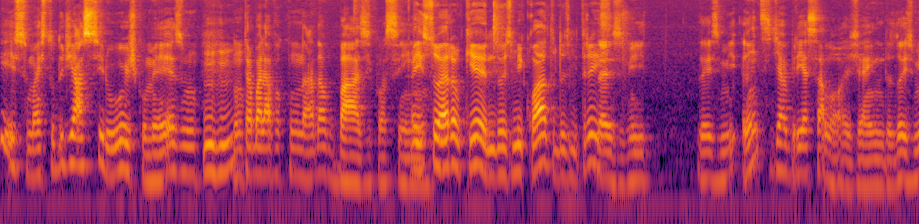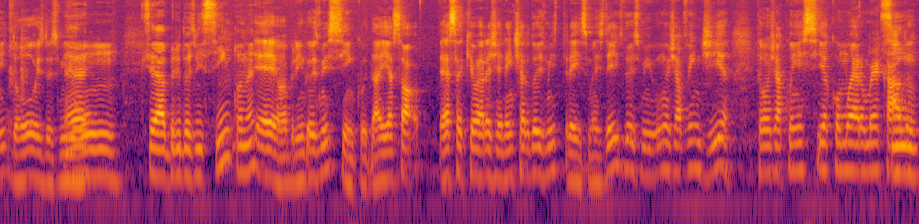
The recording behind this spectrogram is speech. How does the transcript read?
isso, mas tudo de aço cirúrgico mesmo. Uhum. Não trabalhava com nada básico assim. Isso era o quê? Em 2004, 2003? 2000, 2000, antes de abrir essa loja ainda, 2002, 2001. Que você abriu em 2005, né? É, eu abri em 2005. Daí essa, essa que eu era gerente era 2003, mas desde 2001 eu já vendia, então eu já conhecia como era o mercado, Sim.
